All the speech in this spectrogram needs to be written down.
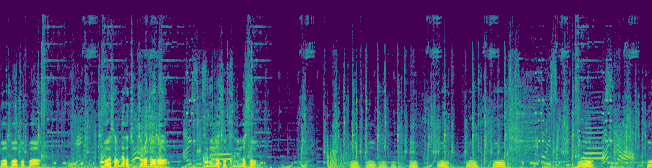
뭐야, 뭐야, 뭐야, 뭐야. 뭐야, 상대가 적절하지 않아. 큰일 났어, 큰일 났어. 오, 오, 오, 오, 오, 오, 오, 오, 오, 오!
